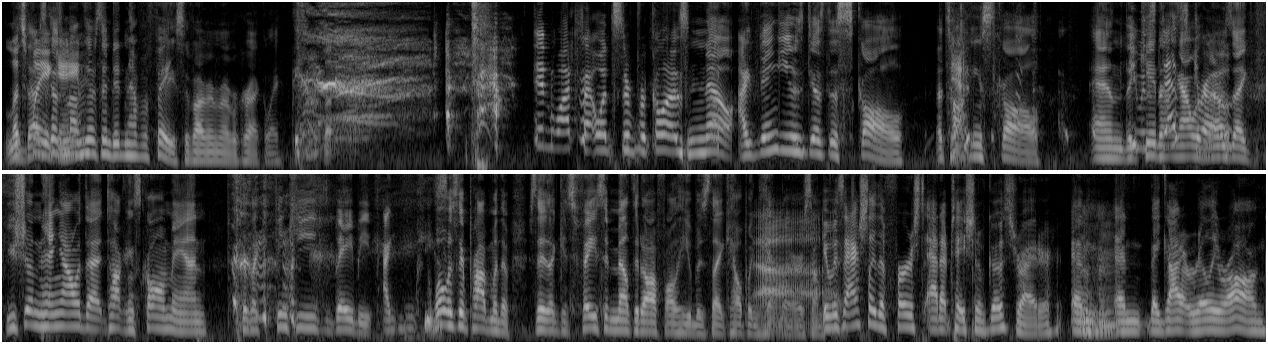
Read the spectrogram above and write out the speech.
let's That's play a because Mel. Gibson didn't have a face, if I remember correctly. didn't watch that one super close. no, I think he was just a skull, a talking skull. And the He was kid hung out with him. and Destro. was like, "You shouldn't hang out with that talking skull man because I think he's a baby." I, what was the problem with him? So like his face had melted off while he was like helping Hitler or something. It was actually the first adaptation of Ghost Rider, and and they got it really wrong.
